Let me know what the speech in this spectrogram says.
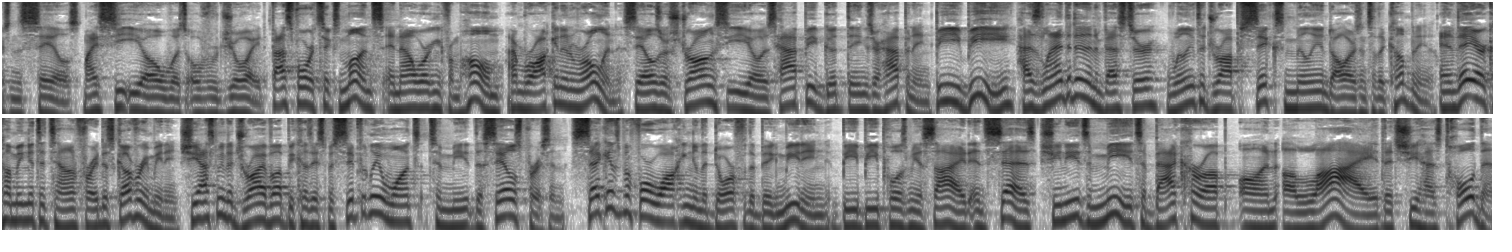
in sales. My CEO was overjoyed. Fast forward six months and now working from home, I'm rocking and rolling. Sales are strong, CEO is happy, good things are happening. BB has landed an investor willing to drop $6 million into the company, and they are coming into town for a discovery meeting. She asked me to drive up because they specifically want to meet the salesperson. Seconds before walking in the door for the big meeting, BB pulls me aside and says she needs me to back her up on a lie that she has told them.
